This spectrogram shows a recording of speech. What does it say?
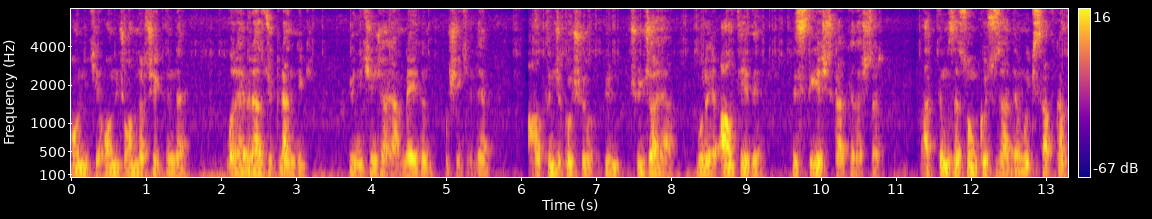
12, 13, 14 şeklinde. Buraya biraz yüklendik. Gün ikinci ayağı maiden bu şekilde. Altıncı koşu gün üçüncü ayağı. Burayı 6-7 riskli geçtik arkadaşlar. Baktığımızda son koşu zaten bu iki safkan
